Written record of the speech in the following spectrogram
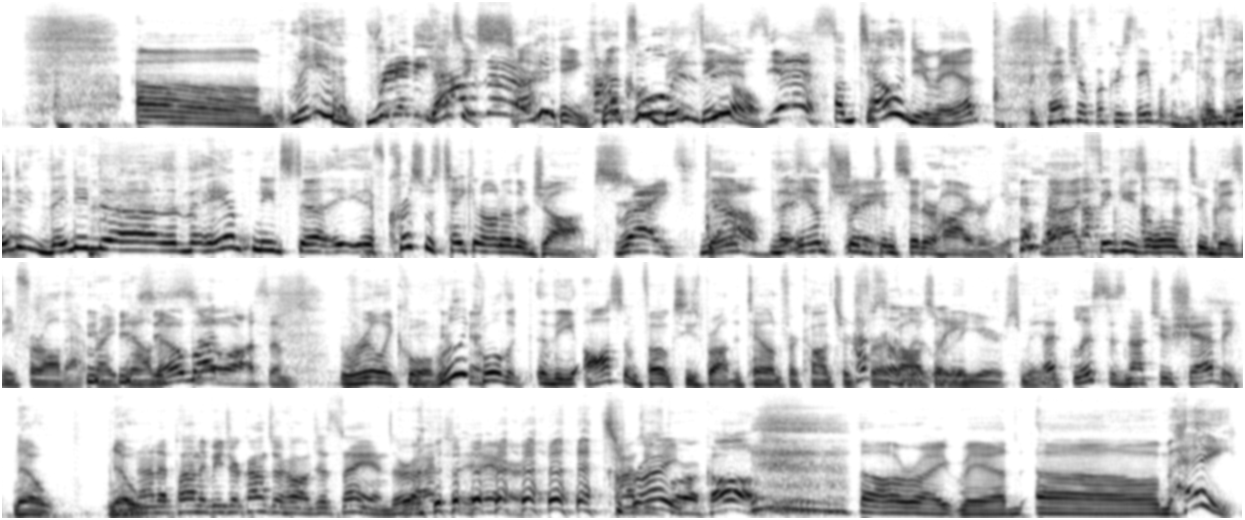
Um, man, Randy that's Houser! exciting. How that's cool a big deal. this? Yes. I'm telling you, man. Potential for Chris Stapleton. He does They need, they need uh, the amp needs to. If Chris was taking on other jobs, Right. the no, amp, the amp should great. consider hiring it. I think he's a little too busy for all that right now, though. But so awesome. really cool, really cool. The, the awesome folks he's brought to town for concerts for a cause over the years, man. That list is not too shabby. no, no. Not at Ponte Vedra Concert Hall. I'm just saying they're actually there. That's Concerts right. for a cause. all right, man. Um, hey,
